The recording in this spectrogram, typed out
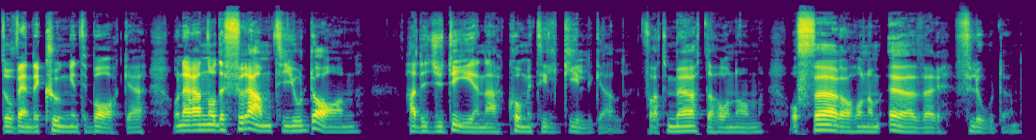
Då vände kungen tillbaka och när han nådde fram till Jordan hade judéerna kommit till Gilgal för att möta honom och föra honom över floden.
